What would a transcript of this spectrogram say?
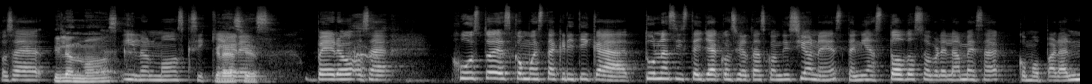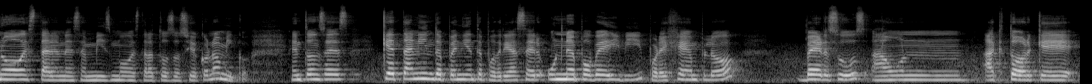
O sea... Elon Musk. Elon Musk, si quieres. Gracias. Pero, o sea, justo es como esta crítica, tú naciste ya con ciertas condiciones, tenías todo sobre la mesa como para no estar en ese mismo estrato socioeconómico. Entonces, ¿qué tan independiente podría ser un Nepo Baby, por ejemplo, versus a un actor que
